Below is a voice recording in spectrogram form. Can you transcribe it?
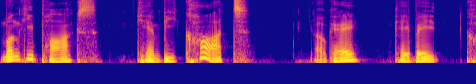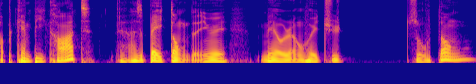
monkeypox can be caught，OK，、okay? 可以被 can be caught，它是被动的，因为没有人会去主动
